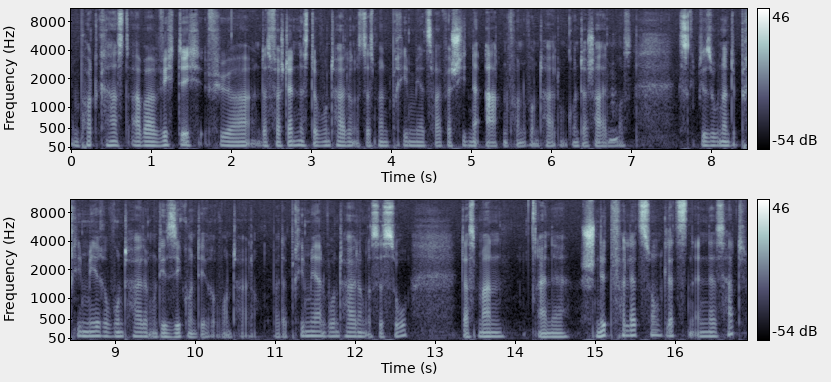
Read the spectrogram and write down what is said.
im Podcast, aber wichtig für das Verständnis der Wundheilung ist, dass man primär zwei verschiedene Arten von Wundheilung unterscheiden mhm. muss. Es gibt die sogenannte primäre Wundheilung und die sekundäre Wundheilung. Bei der primären Wundheilung ist es so, dass man eine Schnittverletzung letzten Endes hat,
